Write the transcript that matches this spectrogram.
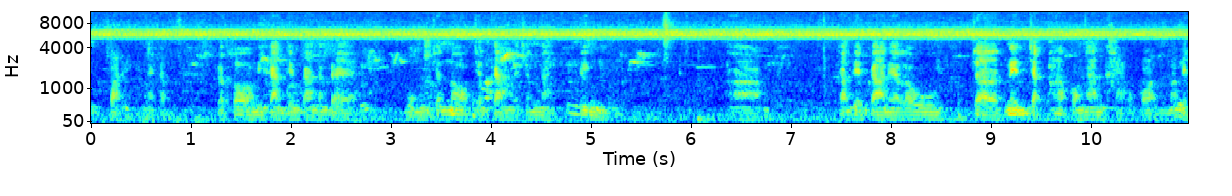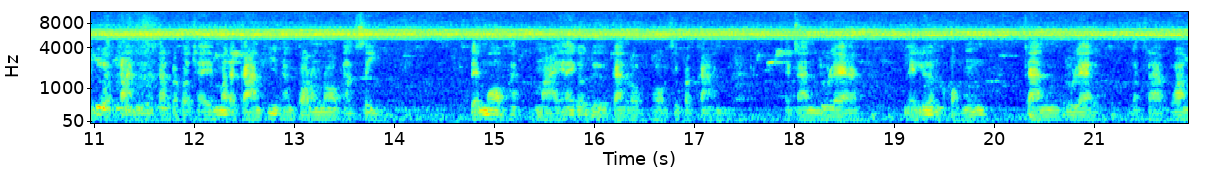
ทุกฝ่ายนะครับ แล้วก็มีการเตรียมการตั้งแต่วงชั้นนอกชั้นกลางและชั้นในซึ่ง การเตรียมการเนี่ยเราจะเน้นจากภาพของงานข่าวก่อนมาเป็นตัวตั้งนะครับแล้วก็ใช้มาตรการที่ทางกรนภาคสี่ได้มอบหมายให้ก็คือการรอพอสิบประการ ในการดูแลในเรื่องของการดูแลรักษาความ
